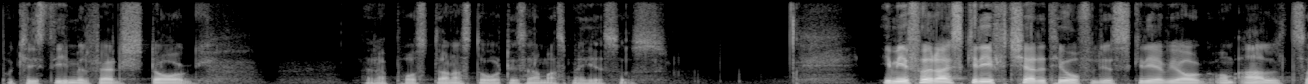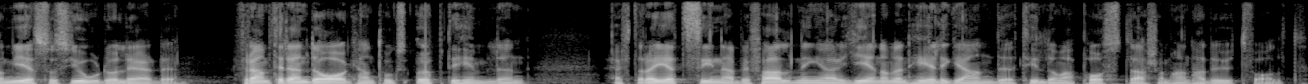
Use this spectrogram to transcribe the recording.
på Kristi himmelfärdsdag när apostlarna står tillsammans med Jesus. I min förra skrift, käre Teofilus, skrev jag om allt som Jesus gjorde och lärde fram till den dag han togs upp till himlen efter att ha gett sina befallningar genom den helige Ande till de apostlar som han hade utvalt.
